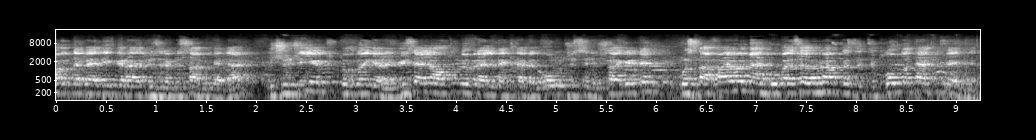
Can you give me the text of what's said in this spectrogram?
Sorağında bədii qiraət üzrə müsabiqədə 3-cü yer tutduğuna görə 156 nömrəli məktəbin 10-cu sinif şagirdi Mustafayeva Məhbubə Zöhrab qızı diplomla təltif edilir.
